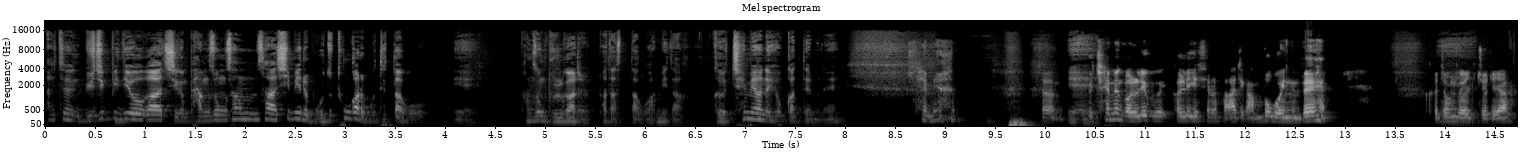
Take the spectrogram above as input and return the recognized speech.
하여튼 뮤직비디오가 지금 방송 3사 10위를 모두 통과를 못 했다고. 예. 방송 불가를 받았다고 합니다. 그 최면의 효과 때문에. 최면. 전 예. 그 최면 걸리고 걸리기 싫어서 아직 안 보고 있는데 그 정도일 줄이야.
